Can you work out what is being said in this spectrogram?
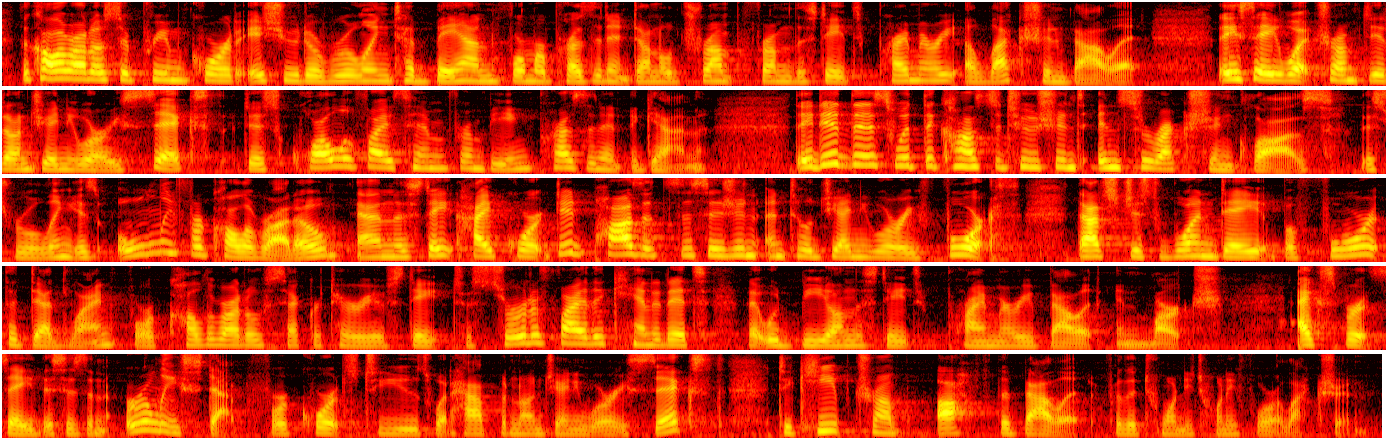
The Colorado Supreme Court issued a ruling to ban former President Donald Trump from the state's primary election ballot. They say what Trump did on January 6th disqualifies him from being president again. They did this with the Constitution's insurrection clause. This ruling is only for Colorado, and the state high court did pause its decision until January 4th. That's just one day before the deadline for Colorado Secretary of State to certify the candidates that would be on the state's primary ballot in March. Experts say this is an early step for courts to use what happened on January 6th to keep Trump off the ballot for the 2024 election.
